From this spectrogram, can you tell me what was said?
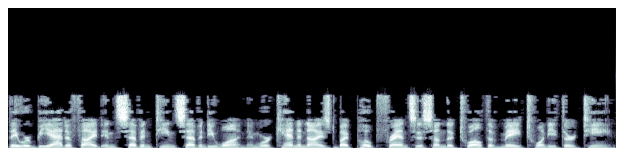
They were beatified in 1771 and were canonized by Pope Francis on 12 May 2013.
